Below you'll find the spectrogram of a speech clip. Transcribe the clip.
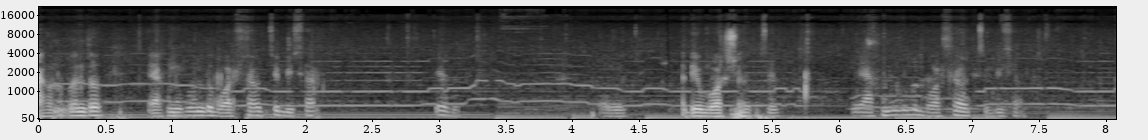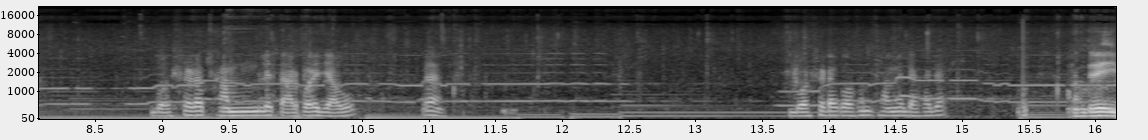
এখনও পর্যন্ত এখনও পর্যন্ত বর্ষা হচ্ছে বিশাল, ঠিক আছে? বর্ষা হচ্ছে। এখনও কিন্তু বর্ষা হচ্ছে বিশাল। বর্ষাটা থামলে তারপরে যাব হ্যাঁ। বর্ষাটা কখন থামে দেখা যাক। আমাদের এই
